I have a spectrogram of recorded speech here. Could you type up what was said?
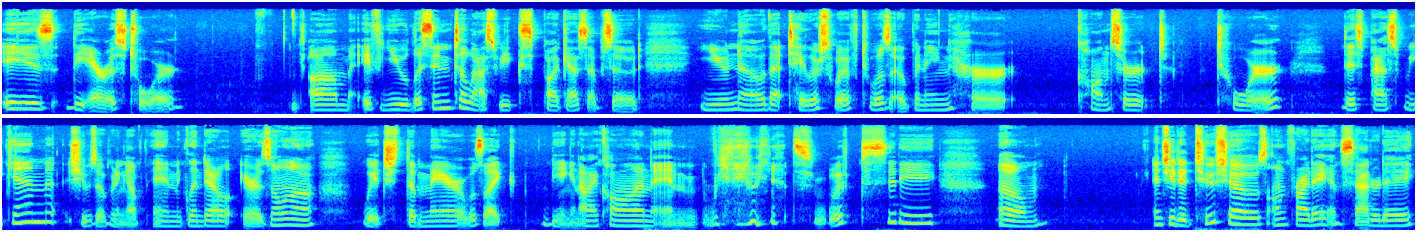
is the Eras Tour. Um, if you listened to last week's podcast episode, you know that Taylor Swift was opening her concert tour this past weekend. She was opening up in Glendale, Arizona, which the mayor was like being an icon and renaming it Swift City. Um, and she did two shows on Friday and Saturday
